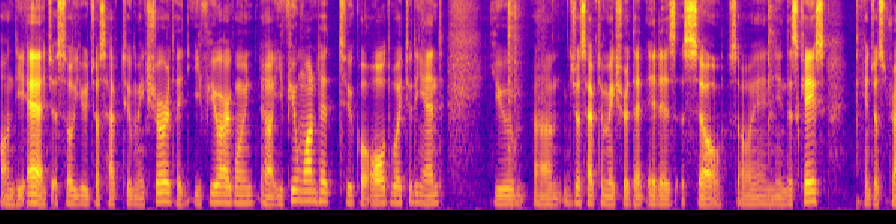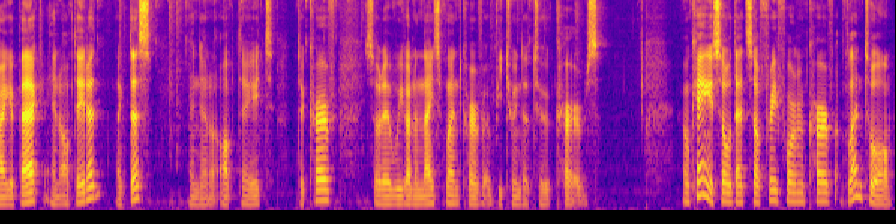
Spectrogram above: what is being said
on the edge. So you just have to make sure that if you are going uh, if you want it to go all the way to the end you um, just have to make sure that it is so. So in, in this case you can just drag it back and update it like this and then update the curve so that we got a nice blend curve between the two curves. Okay so that's a freeform curve blend tool.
